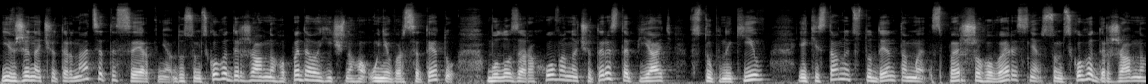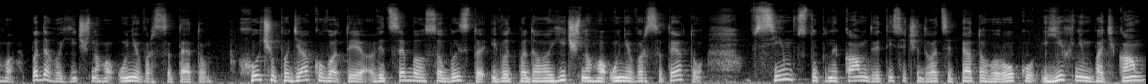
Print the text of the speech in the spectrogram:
І вже на 14 серпня до Сумського державного педагогічного університету було зараховано 405 вступників, які стануть студентами з 1 вересня Сумського державного педагогічного університету. Хочу подякувати від себе особисто і від педагогічного університету всім вступникам 2025 року, їхнім батькам.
